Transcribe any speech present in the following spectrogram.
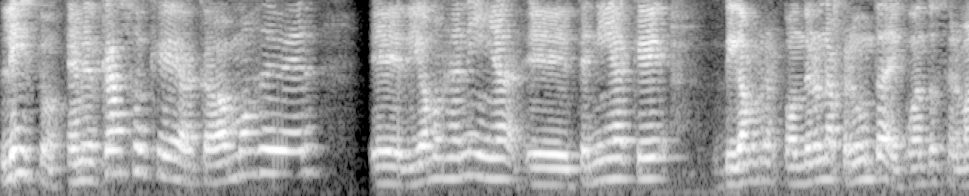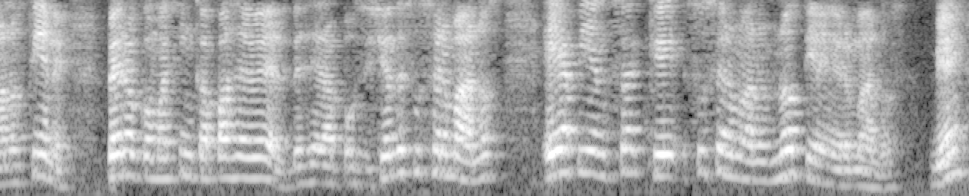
Listo, en el caso que acabamos de ver, eh, digamos la niña eh, tenía que, digamos, responder una pregunta de cuántos hermanos tiene. Pero como es incapaz de ver desde la posición de sus hermanos, ella piensa que sus hermanos no tienen hermanos. ¿Bien?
